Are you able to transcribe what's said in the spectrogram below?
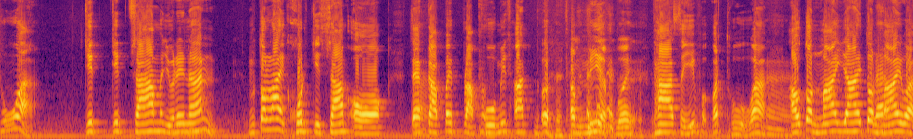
ชั่ว จิตจิตซามมาอยู่ในนั้น มันต้องไล่คนจิตซามออก แต่กลับไปปรับภูมิทัศน์เว้ยทำเนียบเว้ยทาสีวัตถุว่า เอาต้นไม้ย้ายต้นไม้ว่า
